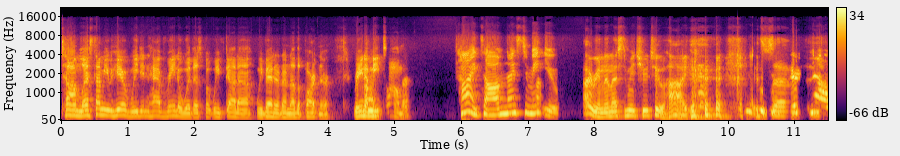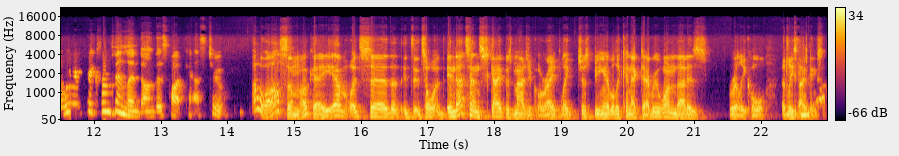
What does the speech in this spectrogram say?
Tom. Last time you were here, we didn't have Riina with us, but we've got a we've added another partner. Riina, Oh, meet Tom. Hi, Tom. Nice to meet you. Hi, Riina. Nice to meet you too. Hi. it's uh, There's no weird pick from Finland on this podcast too. oh, awesome. Okay, yeah. It's uh, the- it's it's all in that sense. Skype is magical, right? Like just being able to connect to everyone. That is really cool. At least I think so.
